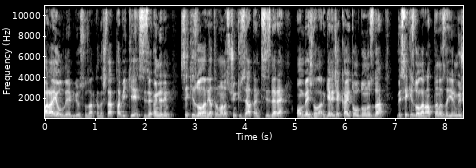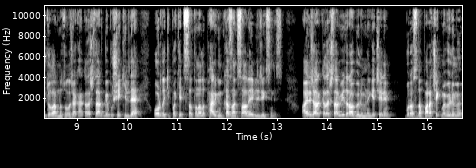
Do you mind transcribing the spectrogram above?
para yollayabiliyorsunuz arkadaşlar. Tabii ki size önerim 8 dolar yatırmanız çünkü zaten sizlere 15 dolar gelecek kayıt olduğunuzda ve 8 dolar attığınızda 23 dolarınız olacak arkadaşlar ve bu şekilde oradaki paketi satın alıp her gün kazanç sağlayabileceksiniz. Ayrıca arkadaşlar withdraw bölümüne geçelim. Burası da para çekme bölümü.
